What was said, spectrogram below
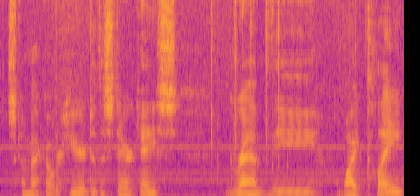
Let's come back over here to the staircase. Grab the white clay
